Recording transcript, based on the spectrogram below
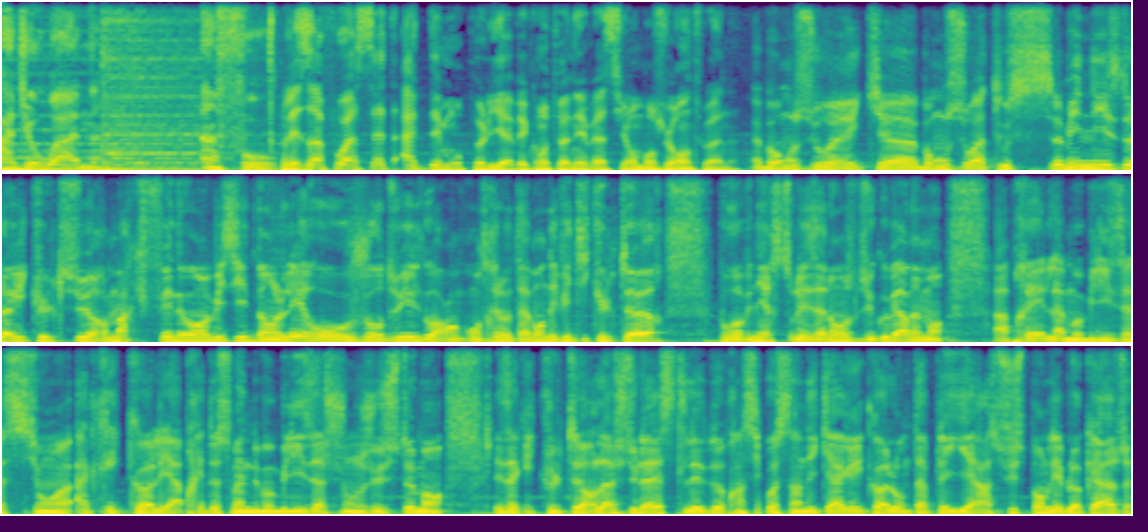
Radio One. Info. Les infos à 7 actes des Montpellier avec Antoine Evassian. Bonjour Antoine. Bonjour Eric, euh, bonjour à tous. Le ministre de l'Agriculture, Marc Fesneau, en visite dans l'Hérault aujourd'hui. Il doit rencontrer notamment des viticulteurs pour revenir sur les annonces du gouvernement. Après la mobilisation agricole et après deux semaines de mobilisation justement, les agriculteurs lâchent du lest. Les deux principaux syndicats agricoles ont appelé hier à suspendre les blocages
